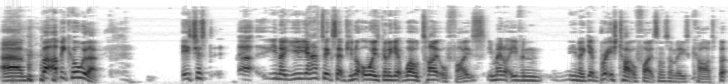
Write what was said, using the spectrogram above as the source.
Um, but I'd be cool with that. It's just, uh, you know, you, you have to accept you're not always going to get world title fights. You may not even, you know, get British title fights on some of these cards, but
